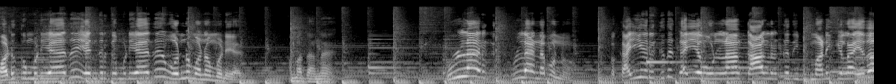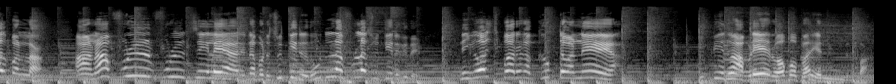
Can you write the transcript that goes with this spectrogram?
படுக்க முடியாது எந்திருக்க முடியாது ஒண்ணும் பண்ண முடியாது. ஆமா தானே ஃபுல்லா இருக்கு ஃபுல்லா என்ன பண்ணும்? இப்ப கை இருக்குது கையை விடலாம் கால் இருக்குது இப்படி மடிக்கலாம் ஏதாவது பண்ணலாம். ஆனா ஃபுல் ஃபுல் சீலையா என்ன பண்ணு சுத்தி இருக்குது. உள்ள ஃபுல்லா சுத்தி இருக்குது. நீங்க யோசிச்சு பாருங்க கூப்பிட்ட உடனே இப்படி இருந்தா அப்படியே ரோபோ மாதிரி எழுந்திருப்பான்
